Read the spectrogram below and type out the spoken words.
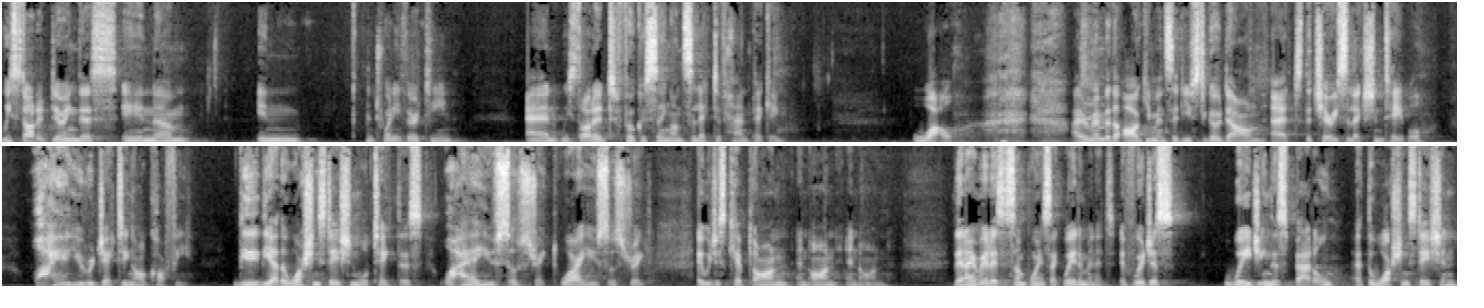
we started doing this in, um, in, in 2013 and we started focusing on selective handpicking. Wow. I remember the arguments that used to go down at the cherry selection table. Why are you rejecting our coffee? The, the other washing station will take this. Why are you so strict? Why are you so strict? And we just kept on and on and on. Then I realized at some point, it's like, wait a minute, if we're just waging this battle at the washing station,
